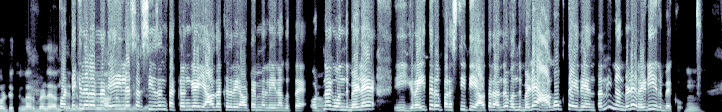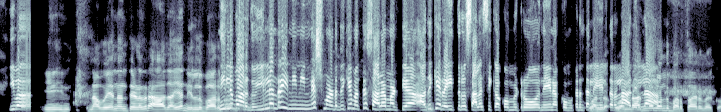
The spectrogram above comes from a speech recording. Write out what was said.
ಪರ್ಟಿಕ್ಯುಲರ್ ಬೆಳೆ ಅಂತ ಪರ್ಟಿಕ್ಯುಲರ್ ಅನ್ನೋದೇ ಇಲ್ಲ ಸರ್ ಸೀಸನ್ ತಕ್ಕಂಗೆ ಯಾವ್ದಾಕ್ರೆ ಯಾವ ಟೈಮ್ ಅಲ್ಲಿ ಏನಾಗುತ್ತೆ? ಒಟ್ನಾಗಿ ಒಂದ್ ಬೆಳೆ ಈಗ ರೈತರ ಪರಿಸ್ಥಿತಿ ಯಾವ ತರ ಅಂದ್ರೆ ಒಂದ್ ಬೆಳೆ ಆಗೋಗ್ತಾ ಇದೆ ಅಂತಂದ್ರೆ ಇನ್ನೊಂದ್ ಬೆಳೆ ರೆಡಿ ಇರಬೇಕು. ಇವಾಗ ನಾವು ಏನಂತ ಹೇಳಿದ್ರೆ ಆದಾಯ ನಿಲ್ಬಾರ್ದು ನಿಲ್ಬಾರ್ದು. ಇಲ್ಲಾಂದ್ರೆ ನೀನ್ ಇನ್ವೆಸ್ಟ್ ಮಾಡೋದಕ್ಕೆ ಮತ್ತೆ ಸಾಲ ಮಾಡ್ತೀಯ? ಅದಕ್ಕೆ ರೈತರು ಸಾಲ ಸಿಕ್ಕಾಕೊಂಡ್ಬಿಟ್ರು ನೇನ್ ಹಾಕೊಂಡ್ಬಿಟ್ರು ಅಂತೆಲ್ಲ ಒಂದು- ಹೇಳ್ತಾರಲ್ಲ ಒಂದಾದ್ಮೇಲೆ ಒಂದು ಬರ್ತಾ ಇರಬೇಕು.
